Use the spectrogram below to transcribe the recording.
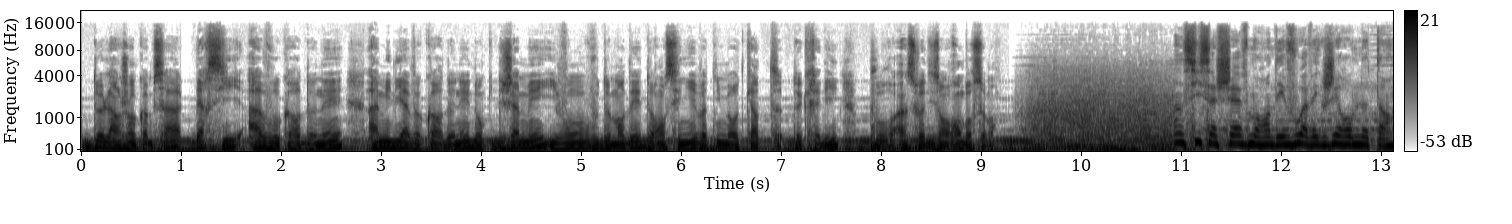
de l'argent comme ça. Bercy a vos coordonnées, Amélie a vos coordonnées, donc jamais ils vont vous demander de renseigner votre numéro de carte de crédit pour un soi-disant remboursement. Ainsi s'achève mon rendez-vous avec Jérôme Notin.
